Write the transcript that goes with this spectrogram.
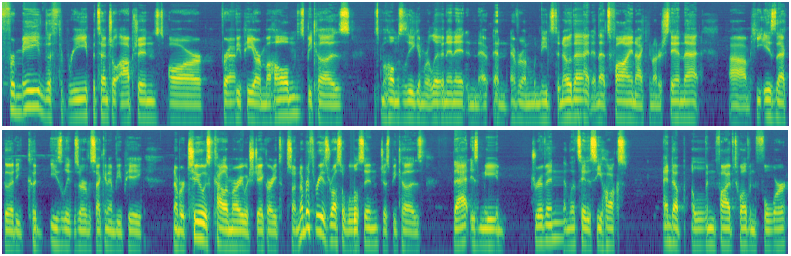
for me, the three potential options are for MVP are Mahomes because it's Mahomes' league and we're living in it, and and everyone needs to know that, and that's fine. I can understand that. Um, he is that good. He could easily deserve a second MVP. Number two is Kyler Murray, which Jake already touched on. Number three is Russell Wilson, just because that is me driven. And let's say the Seahawks end up 11 5, 12 and 4,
